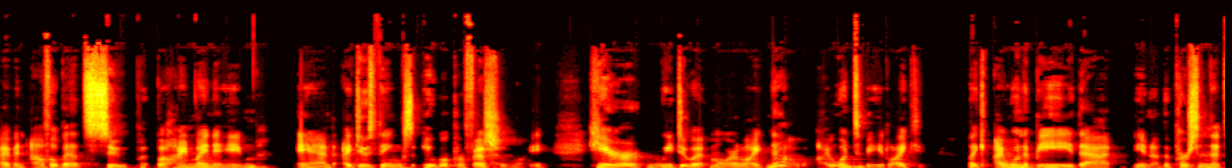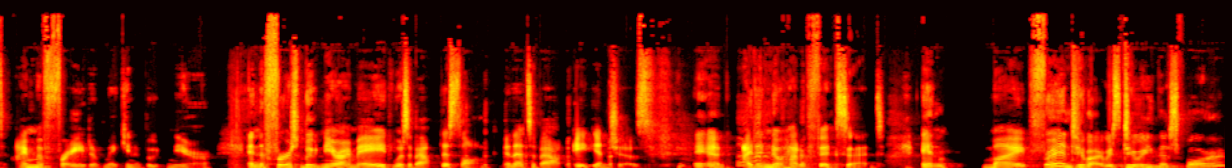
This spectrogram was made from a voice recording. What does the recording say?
I have an alphabet soup behind my name and I do things uber professionally. Here we do it more like, no, I want to be like, like I want to be that, you know, the person that I'm afraid of making a boutonniere. And the first boutonniere I made was about this long and that's about eight inches. And I didn't know how to fix it. And my friend who I was doing this for,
